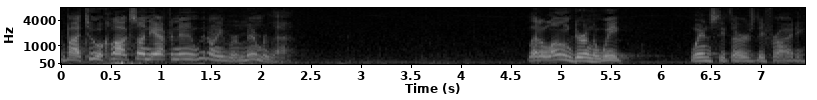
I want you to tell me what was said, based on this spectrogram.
By 2 o'clock Sunday afternoon, we don't even remember that. Let alone during the week Wednesday, Thursday, Friday.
